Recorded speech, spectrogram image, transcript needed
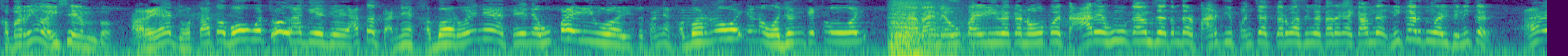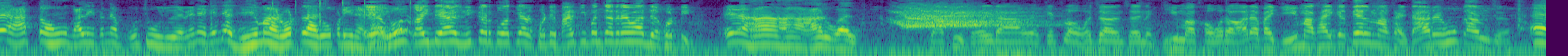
ખબર નહીં હોય છે એમ તો. અરે જોતા તો બહુ ઓછો લાગે છે. આ તો તને ખબર હોય ને તેને ઉપાડી હોય તો તને ખબર ન હોય કે એનો વજન કેટલો હોય. ભાઈ મેં ઉપાડી હોય કે નો ઉપાય તારે શું કામ છે? તમ તાર પારકી પંચાયત કરવા સિવાય તારે કઈ કામ નથી નીકળતું અહીંથી નીકળ. અરે આ તો હું ખાલી તને પૂછવું જોઈએ એને કહેજે ઘીમાં રોટલા રોપડીને એ હું કહી દે હાલ નીકળતું અત્યારે ખોટી પારકી પંચાયત રહેવા દે ખોટી. એ હા હા હારું હાલ. ક્યાંથી ધોઈડા આવે કેટલો વજન છે ને ઘીમાં ખવડાવે. અરે ભાઈ ઘીમાં ખાય કે તેલમાં ખાય? તારે શું કામ છે? એ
